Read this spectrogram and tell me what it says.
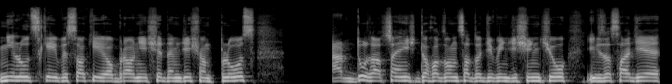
nieludzkiej, wysokiej obronie 70+, plus, a duża część dochodząca do 90 i w zasadzie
